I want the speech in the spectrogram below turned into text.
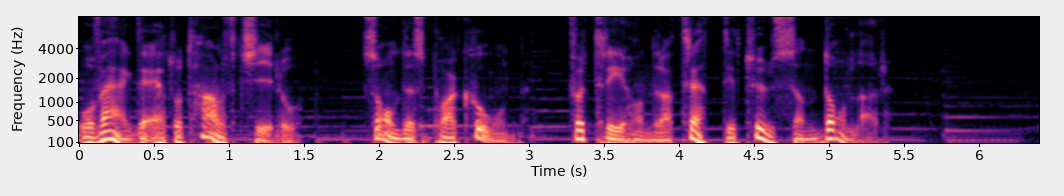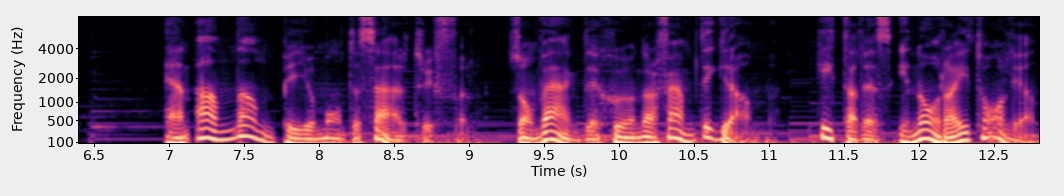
och vägde 1,5 kilo såldes på auktion för 330 000 dollar. En annan Piemontesär-tryffel som vägde 750 gram hittades i norra Italien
